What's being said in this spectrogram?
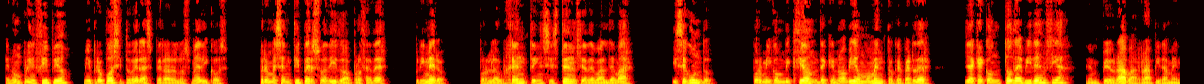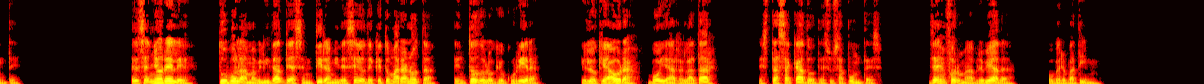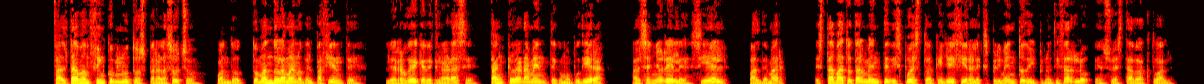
En un principio mi propósito era esperar a los médicos, pero me sentí persuadido a proceder, primero, por la urgente insistencia de Valdemar, y segundo, por mi convicción de que no había un momento que perder ya que con toda evidencia empeoraba rápidamente. El señor L tuvo la amabilidad de asentir a mi deseo de que tomara nota en todo lo que ocurriera, y lo que ahora voy a relatar está sacado de sus apuntes, ya en forma abreviada o verbatim. Faltaban cinco minutos para las ocho, cuando, tomando la mano del paciente, le rogué que declarase, tan claramente como pudiera, al señor L. si él, Valdemar, estaba totalmente dispuesto a que yo hiciera el experimento de hipnotizarlo en su estado actual.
